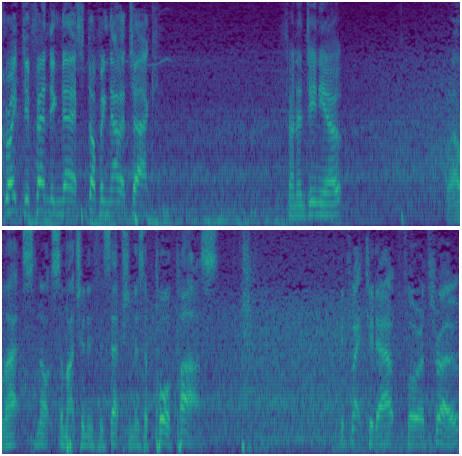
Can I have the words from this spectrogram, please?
Great defending there, stopping that attack. Fernandinho. Well, that's not so much an interception as a poor pass. Deflected out for a throw.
